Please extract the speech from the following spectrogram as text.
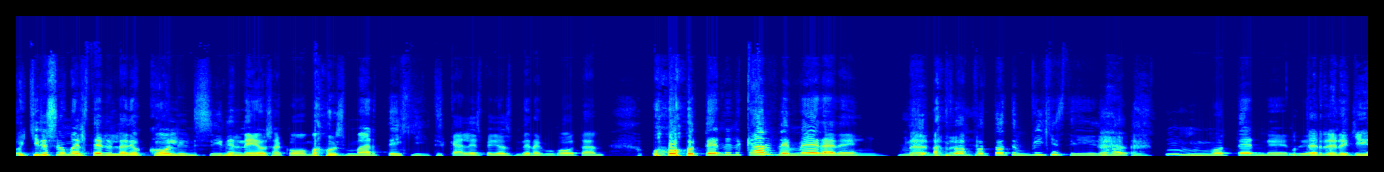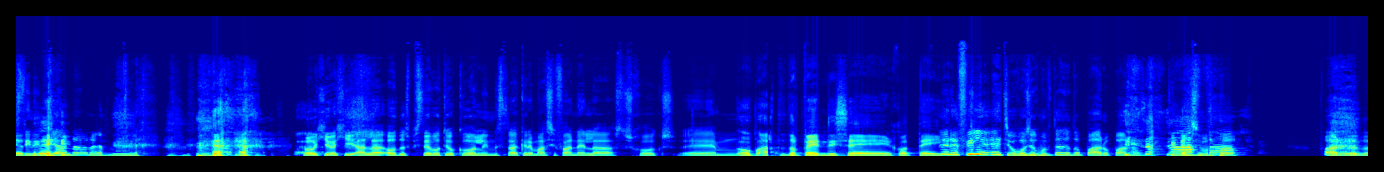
ο κύριος είναι ο Miles Turner, δηλαδή ο Collins είναι Ναι, ναι. νέος ακόμα, ο Smart έχει τις καλές περιόδους που δεν ακουγόταν, ο Turner κάθε μέρα ρε. Μμ. Ναι, ναι, Από, ναι. από τότε που μπήκε στην ομάδα. Μμμ, ο Turner. Ο ρε, Τέρνερ ακούγεται εκεί για στην trade. Ινδιάνα, ναι. όχι, όχι, αλλά όντως πιστεύω ότι ο Collins θα κρεμάσει φανέλα στους Hawks. Ε, μ, Ο- Αυτό το παίρνει σε hot take. ε, ρε φίλε, έτσι όπως έχουμε φτάσει θα το πάρω πάνω. μου. Τι να σου πω. Πάρτε εδώ.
